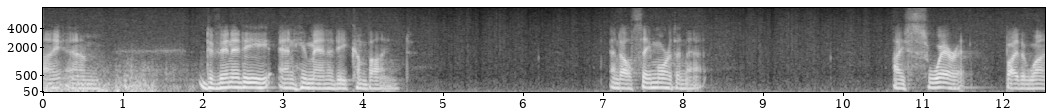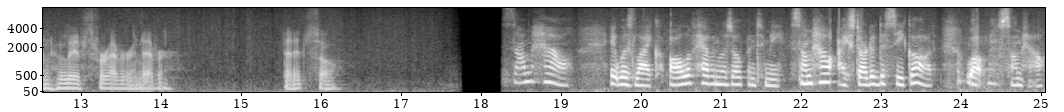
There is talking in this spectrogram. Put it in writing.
I am divinity and humanity combined. And I'll say more than that. I swear it by the one who lives forever and ever that it's so. Somehow, it was like all of heaven was open to me. Somehow, I started to see God. Well, somehow,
